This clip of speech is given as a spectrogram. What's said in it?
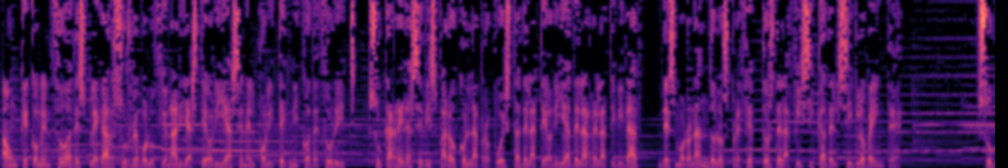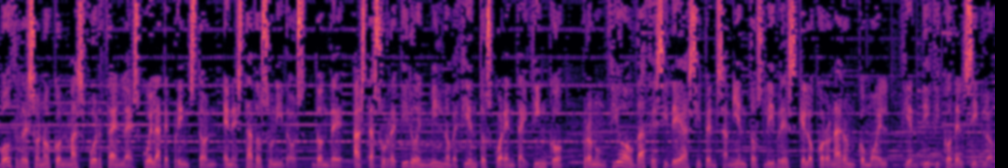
Aunque comenzó a desplegar sus revolucionarias teorías en el Politécnico de Zúrich, su carrera se disparó con la propuesta de la teoría de la relatividad, desmoronando los preceptos de la física del siglo XX. Su voz resonó con más fuerza en la escuela de Princeton, en Estados Unidos, donde, hasta su retiro en 1945, pronunció audaces ideas y pensamientos libres que lo coronaron como el científico del siglo,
